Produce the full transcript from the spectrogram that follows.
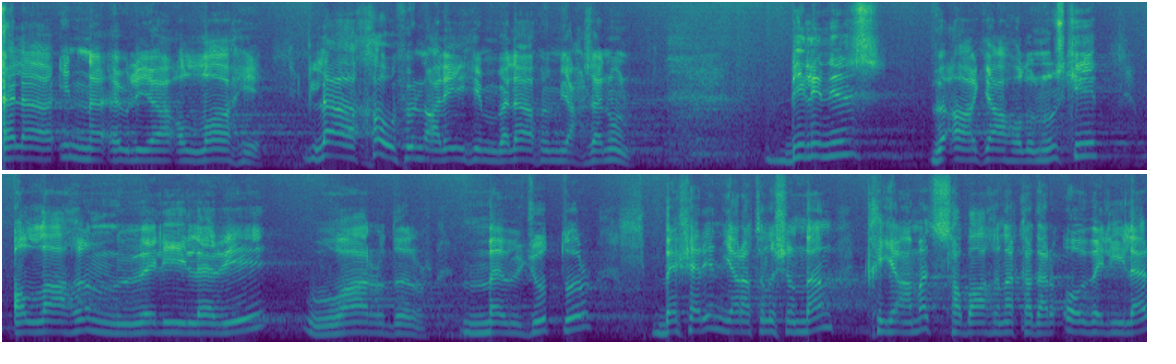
Ela inne evliya Allahi La havfun aleyhim ve la hum yahzenun. Biliniz ve agah olunuz ki Allah'ın velileri vardır, mevcuttur. Beşerin yaratılışından kıyamet sabahına kadar o veliler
